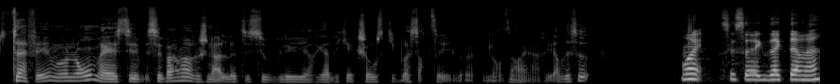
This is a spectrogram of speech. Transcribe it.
Tout à fait. Moi, non, mais c'est vraiment original. Là, si vous voulez regarder quelque chose qui va sortir de l'ordinaire, regardez ça. Ouais, c'est ça, exactement.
